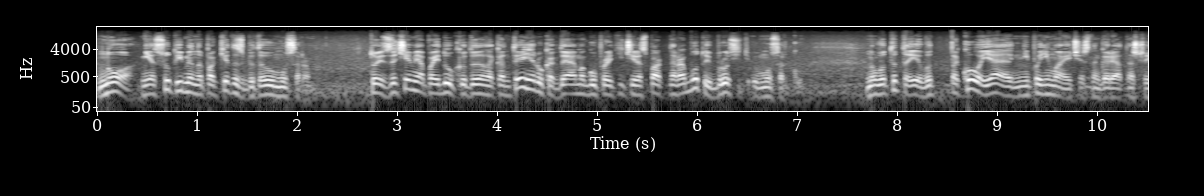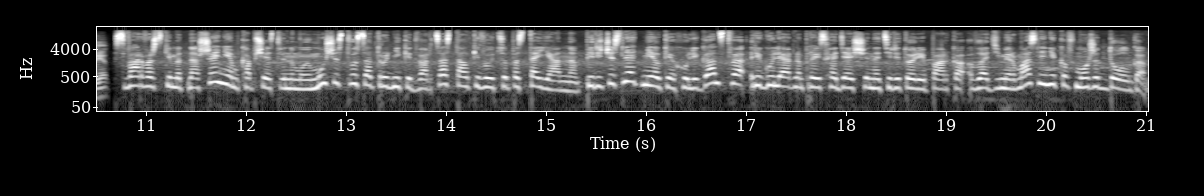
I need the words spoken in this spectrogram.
но несут именно пакеты с бытовым мусором. То есть зачем я пойду куда-то контейнеру, когда я могу пройти через парк на работу и бросить в мусорку? Но вот это вот такого я не понимаю, честно говоря, отношения. С варварским отношением к общественному имуществу сотрудники дворца сталкиваются постоянно. Перечислять мелкие хулиганства, регулярно происходящие на территории парка, Владимир Масленников может долго.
